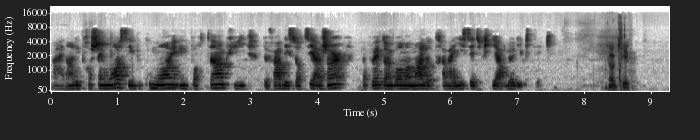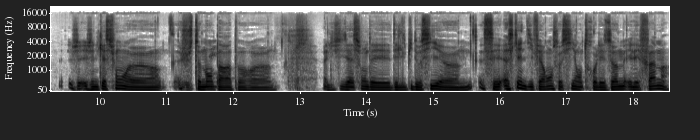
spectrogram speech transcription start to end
ben, dans les prochains mois, c'est beaucoup moins important. Puis de faire des sorties à jeun, ça peut être un bon moment de travailler cette filière-là, l'épithèque. OK. J'ai une question euh, justement par rapport euh, l'utilisation des, lipides aussi, euh, c'est est-ce qu'il y a une différence aussi entre les hommes et les femmes?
